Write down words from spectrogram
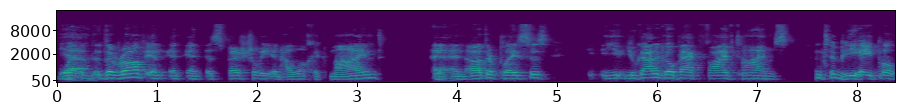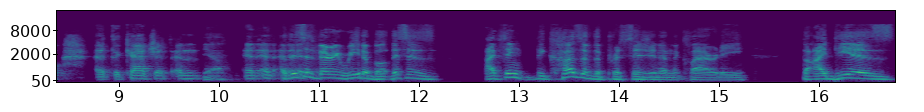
Yeah, the, the Rav, in, in, in, especially in halachic mind yeah. and, and other places, you, you got to go back five times to be able uh, to catch it. And yeah, and and, and this and, is very readable. This is, I think, because of the precision and the clarity, the ideas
